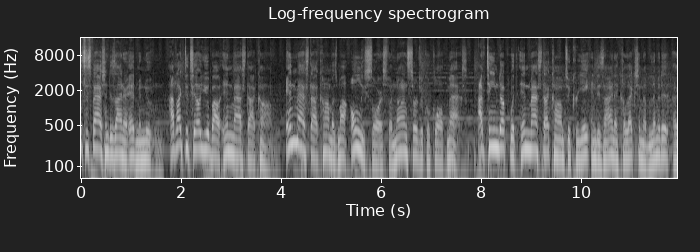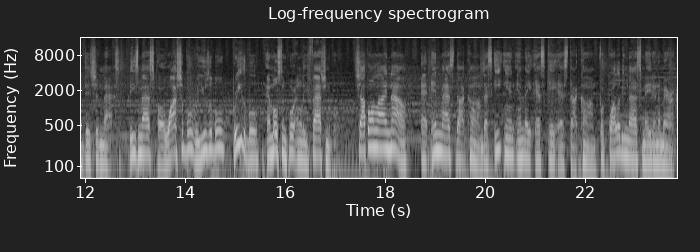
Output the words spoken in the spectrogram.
This is fashion designer Edmund Newton. I'd like to tell you about Nmask.com. Nmask.com is my only source for non surgical cloth masks. I've teamed up with Nmask.com to create and design a collection of limited edition masks. These masks are washable, reusable, breathable, and most importantly, fashionable. Shop online now at nmask.com. That's E N M A S K S.com for quality masks made in America.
